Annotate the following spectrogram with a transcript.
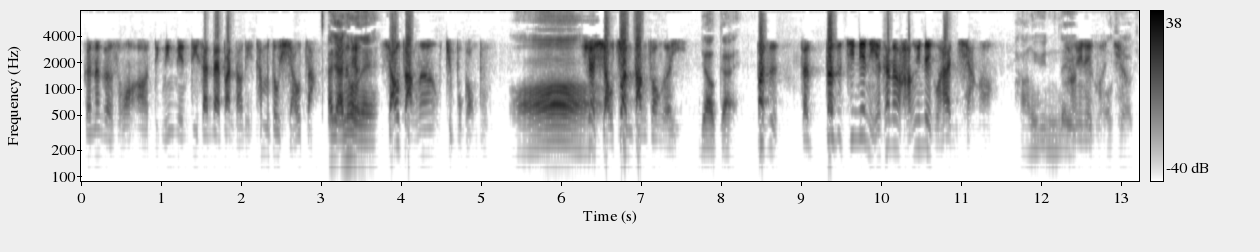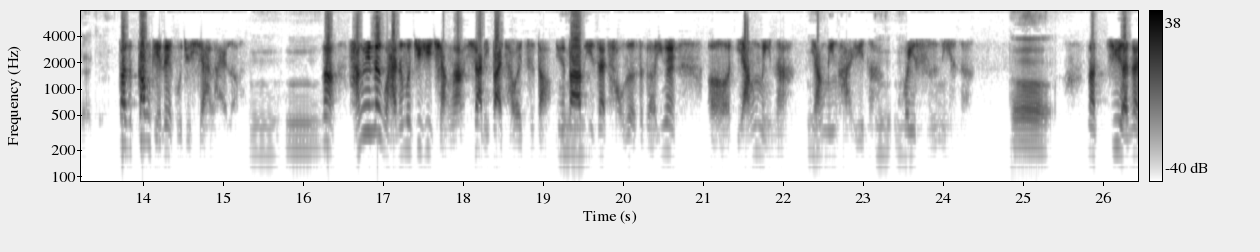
跟那个什么啊？第明年第三代半导体，他们都小涨。啊然后呢 小涨呢就不公布，哦，现在小赚当中而已。了解。但是但但是今天你要看那个航运类股还很强哦，航运类，航运类股很 OK 强 OK OK。但是钢铁类股就下来了。嗯哼，那航运类股还能不能继续强啊？下礼拜才会知道，因为大家一直在炒热这个，因为呃阳明啊，阳明海运啊嗯嗯亏十年了。嗯那居然在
